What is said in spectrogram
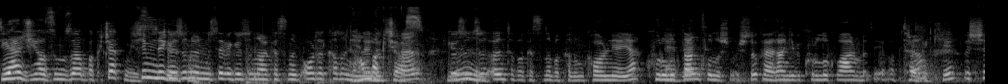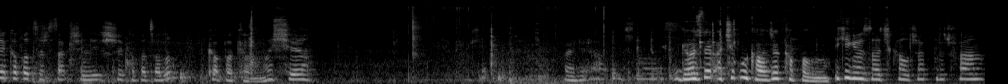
diğer cihazımıza bakacak mıyız? Şimdi gözün önünüze ve gözün arkasına orada kalın Tamam, yine bakacağız. lütfen. Gözünüzün ön tabakasına bakalım korneaya. Kuruluktan Evet. konuşmuştuk. Herhangi bir kuruluk var mı diye bakacağım. Tabii ki. Işığı kapatırsak şimdi ışığı kapatalım. Kapatalım ışığı. Öyle rahat mısınız? Gözler açık mı kalacak, kapalı mı? İki göz de açık kalacak lütfen.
